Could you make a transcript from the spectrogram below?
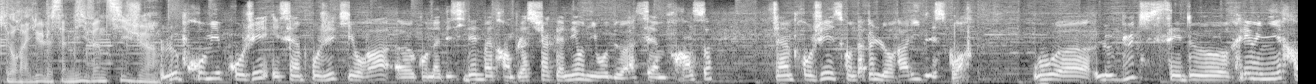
qui aura lieu le samedi 26 juin. Le premier projet, et c'est un projet qui aura euh, qu'on a décidé de mettre en place chaque année au niveau de ACM France, c'est un projet ce qu'on appelle le rallye de l'espoir où euh, le but c'est de réunir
